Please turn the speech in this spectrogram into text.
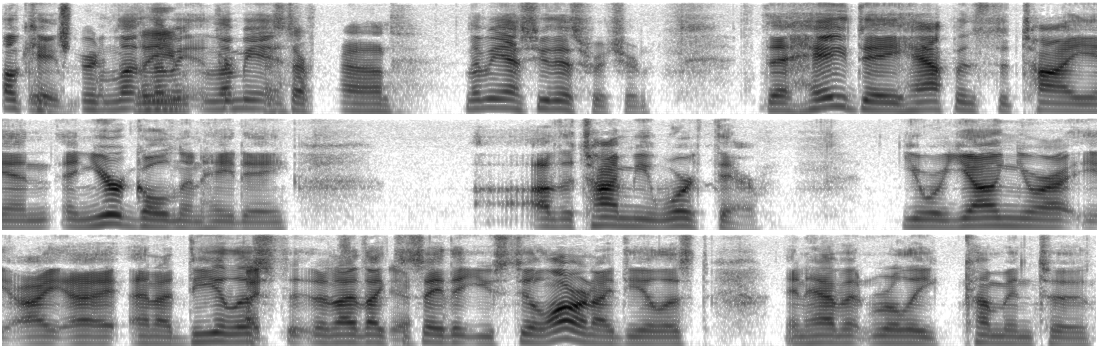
Okay, Richard let, let me let me let me ask you this, Richard. The heyday happens to tie in, and your golden heyday uh, of the time you worked there. You were young. You were I, I, an idealist, and I'd like yeah. to say that you still are an idealist and haven't really come into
